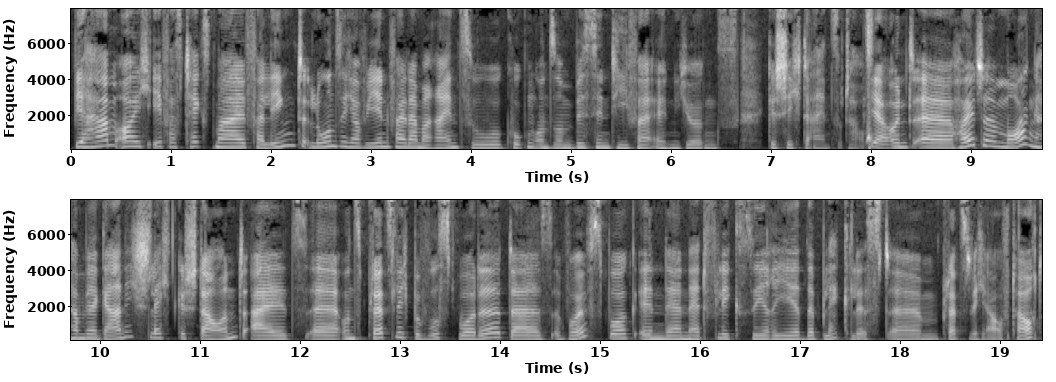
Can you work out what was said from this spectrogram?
Wir haben euch Evas Text mal verlinkt. Lohnt sich auf jeden Fall da mal reinzugucken und so ein bisschen tiefer in Jürgens Geschichte einzutauchen. Ja, und äh, heute Morgen haben wir gar nicht schlecht gestaunt, als äh, uns plötzlich bewusst wurde, dass Wolfsburg in der Netflix-Serie The Blacklist ähm, plötzlich auftaucht.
